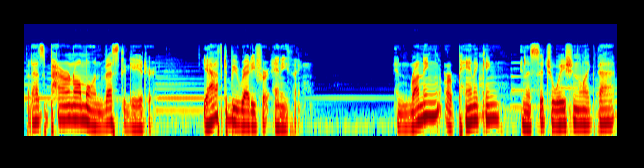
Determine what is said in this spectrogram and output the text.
But as a paranormal investigator, you have to be ready for anything. And running or panicking in a situation like that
